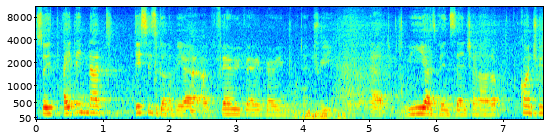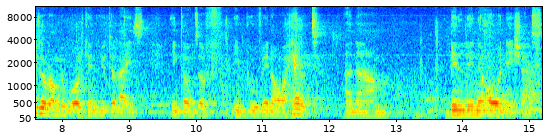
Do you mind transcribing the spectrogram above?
So it, I think that this is going to be a, a, very, very, very important tree that we as Vincentian and other countries around the world can utilize in terms of improving our health and um, building our nations.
